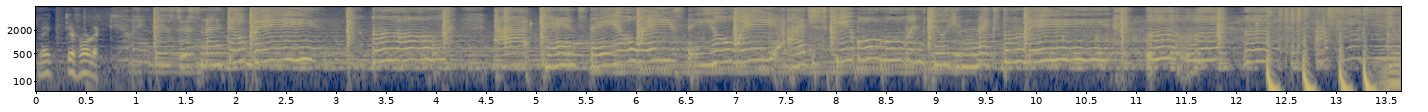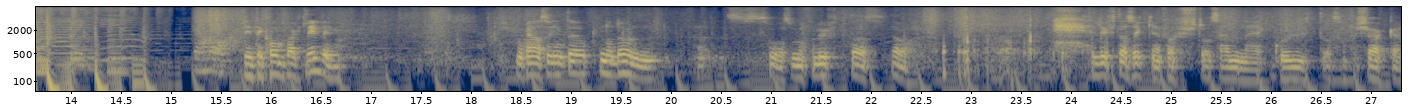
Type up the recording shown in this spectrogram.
mycket folk. Uh, I can't stay away, stay away. I just Lite compact living. Man kan alltså inte öppna dörren så som man får lyfta, ja, lyfta cykeln först och sen eh, gå ut och så försöka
